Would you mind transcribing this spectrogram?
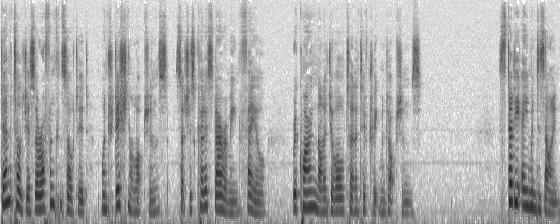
Dermatologists are often consulted when traditional options, such as cholestyramine, fail requiring knowledge of alternative treatment options. Study aim and design.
